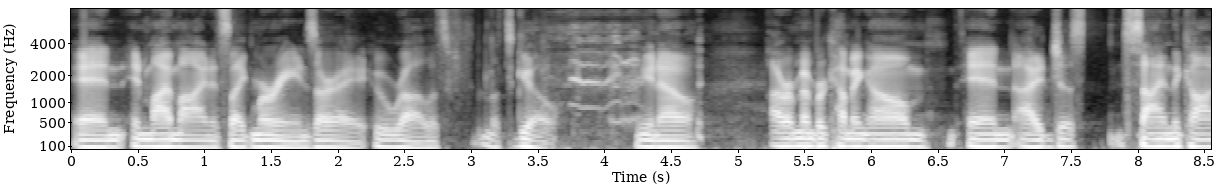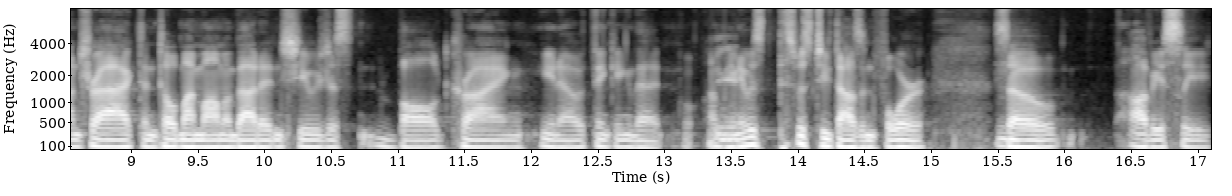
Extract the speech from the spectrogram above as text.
And in my mind, it's like Marines. All right, hoorah, let's let's go. you know, I remember coming home and I just signed the contract and told my mom about it, and she was just bawled, crying. You know, thinking that I mean, it was this was 2004, mm-hmm. so obviously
